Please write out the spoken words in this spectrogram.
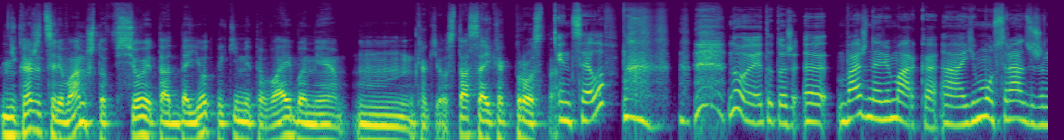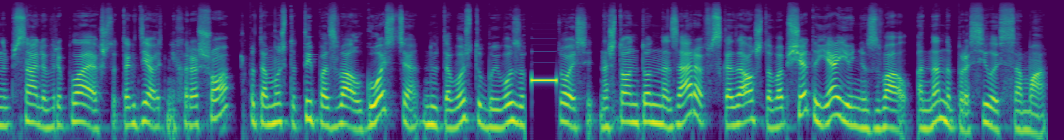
не кажется ли вам, что все это отдает какими-то вайбами, м, как его, Стаса и как просто? Инцелов? ну, это тоже. Э, важная ремарка. А, ему сразу же написали в реплаях, что так делать нехорошо, потому что ты позвал гостя для того, чтобы его зафтосить. На что Антон Назаров сказал, что вообще-то я ее не звал, она напросилась сама.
